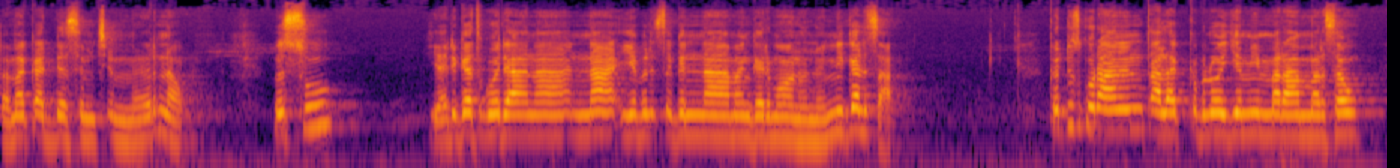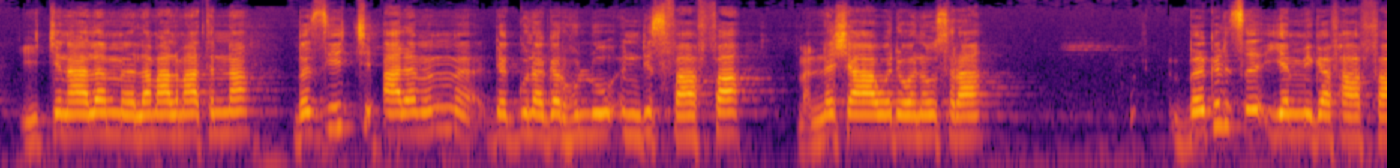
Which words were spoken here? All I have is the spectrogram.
በመቀደስም ጭምር ነው። እሱ የእድገት ጎዳና እና የብልጽግና መንገድ መሆኑንም ይገልጻል። ቅዱስ ቁርአንን ጠለቅ ብሎ የሚመራመር ሰው ይህችን ዓለም ለማልማትና በዚህች ዓለምም ደጉ ነገር ሁሉ እንዲስፋፋ መነሻ ወደ ሆነው ስራ በግልጽ የሚገፋፋ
